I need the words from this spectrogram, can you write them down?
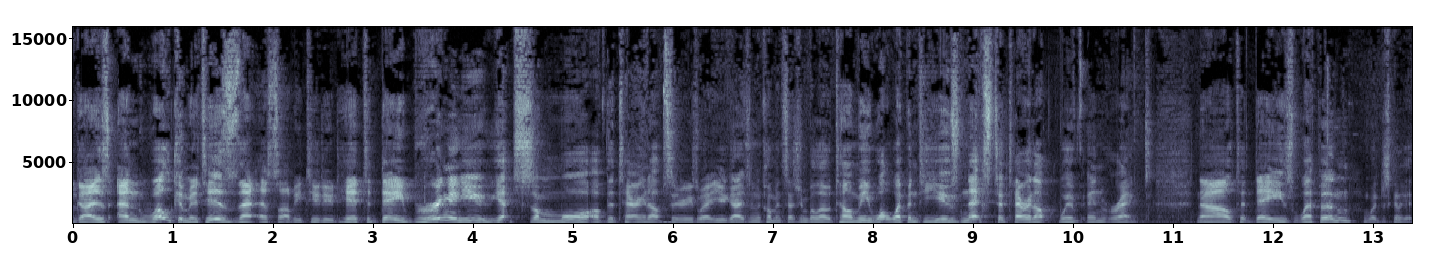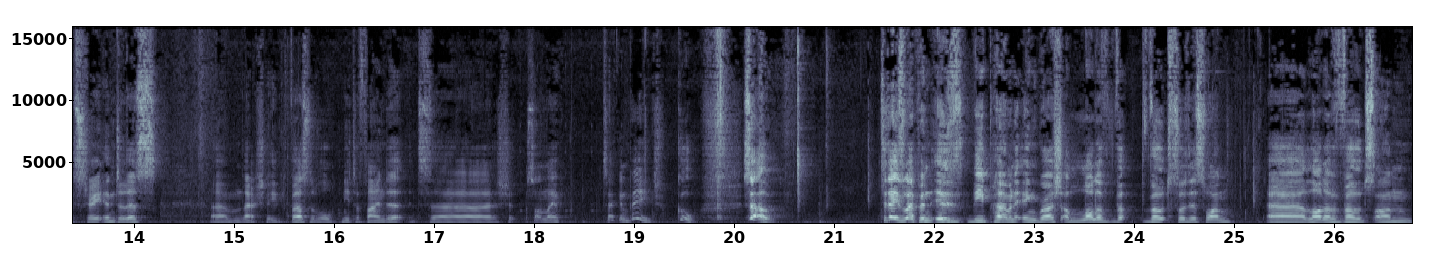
guys and welcome, it is that SRB2 dude here today bringing you yet some more of the Tearing Up series where you guys in the comment section below tell me what weapon to use next to tear it up with in Ranked. Now today's weapon, we're just going to get straight into this. Um, actually, first of all, need to find it. It's, uh, it's on my second page. Cool. So, today's weapon is the Permanent Ink Brush. A lot of votes for this one. Uh, a lot of votes on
